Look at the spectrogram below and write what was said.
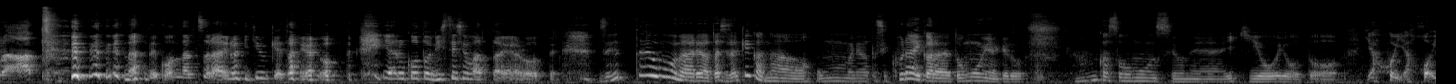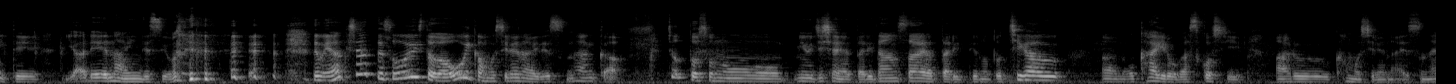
らーって なんでこんな辛いの引き受けたんやろってやることにしてしまったんやろって。絶対思うのあれ私だけかな。ほんまに私暗いからやと思うんやけど。なんかそう思うんすよね。意気揚々と「やっほいやっほい」ってやれないんですよね。でも役者ってそういう人が多いかもしれないです。なんかちょっとそのミュージシャンやったりダンサーやったりっていうのと違うあの回路が少しあるかもしれないですね。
